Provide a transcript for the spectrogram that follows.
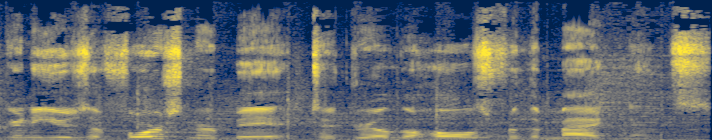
We're going to use a Forstner bit to drill the holes for the magnets.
